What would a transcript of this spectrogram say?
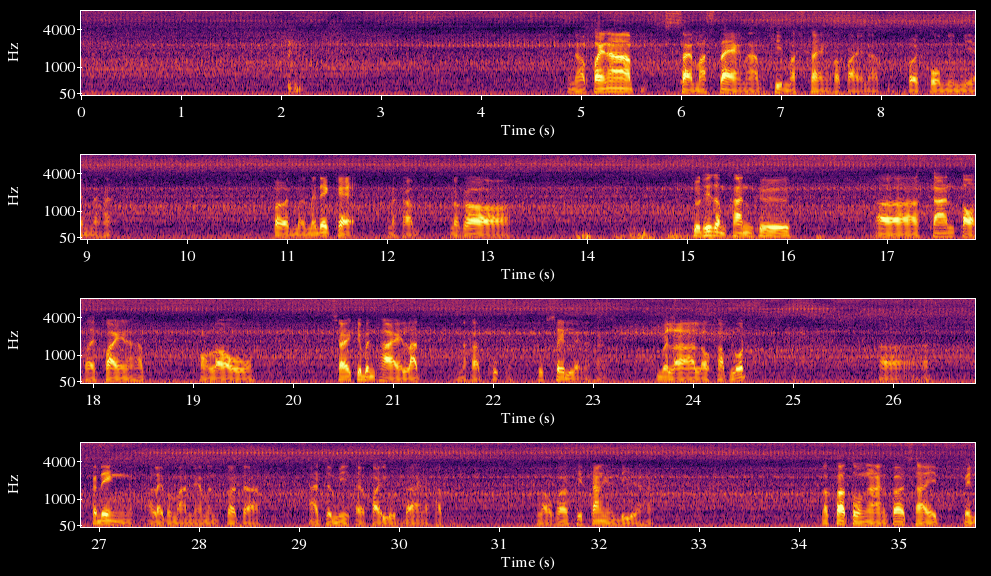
นี่นะครับไฟหน้าใส่มัสแตงนะครับคีบมัสแตงเข้าไปนะครับ เปิดโคมเนียนๆนะฮะ ปิดเหมือนไม่ได้แกะนะครับ แล้วก็ จุดที่สำคัญคืออการต่อสายไฟนะครับ ของเราใช้เคเบิลไทยรัดนะครับทุกทุกเส้นเลยนะครับเวลาเราขับรถกระเด้งอะไรประมาณนี้มันก็จะอาจจะมีสายไฟหลุดได้นะครับ เราก็ติดตั้งอย่างดีนะฮะแล้วก็ตัวงานก็ใช้เป็น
